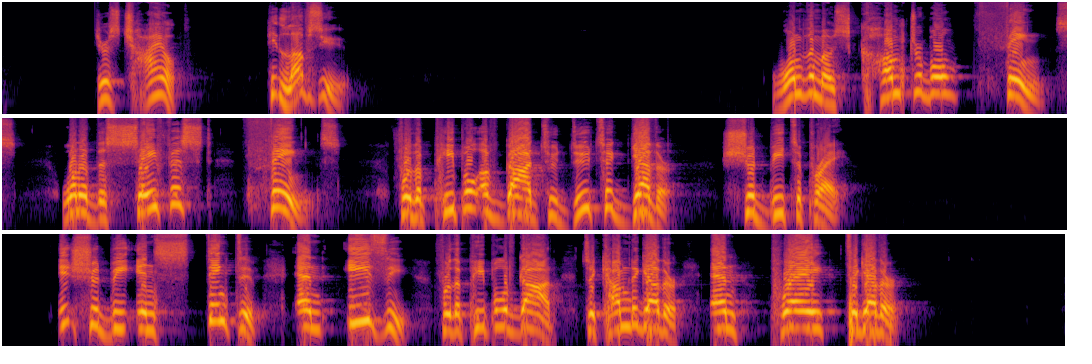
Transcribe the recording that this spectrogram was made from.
You're His child, He loves you. One of the most comfortable things, one of the safest things for the people of God to do together should be to pray. It should be instinctive and easy for the people of God to come together and pray together.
